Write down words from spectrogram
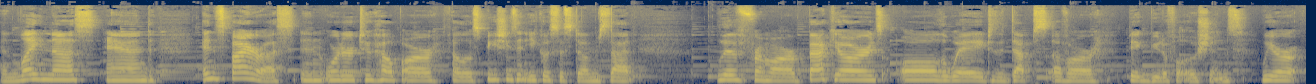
enlighten us, and inspire us in order to help our fellow species and ecosystems that live from our backyards all the way to the depths of our big, beautiful oceans. We are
